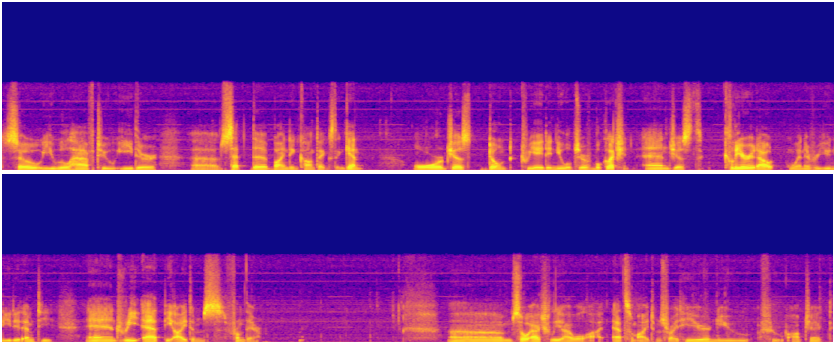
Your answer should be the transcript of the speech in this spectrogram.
So you will have to either uh, set the binding context again or just don't create a new observable collection and just clear it out whenever you need it empty and re-add the items from there. Um, so actually I will add some items right here, new foo object.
